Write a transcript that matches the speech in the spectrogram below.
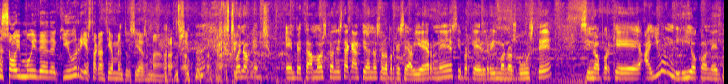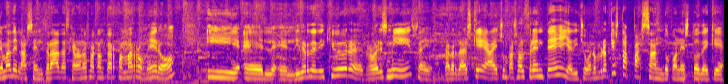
no soy muy de The Cure y esta canción me entusiasma. Bueno, eh, empezamos con esta canción no solo porque sea viernes y porque el ritmo nos guste, sino porque hay un lío con el tema de las entradas que ahora nos va a contar Juanma Romero. Y el, líder de The Cure, Robert Smith, eh, la verdad es que ha hecho un paso al frente y ha dicho, bueno, pero ¿qué está pasando con esto de que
